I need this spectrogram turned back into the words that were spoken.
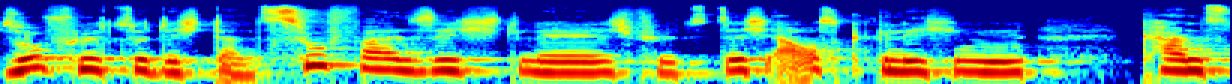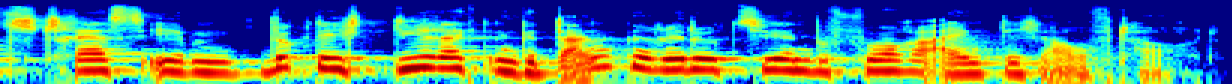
So fühlst du dich dann zuversichtlich, fühlst dich ausgeglichen, kannst Stress eben wirklich direkt in Gedanken reduzieren, bevor er eigentlich auftaucht.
